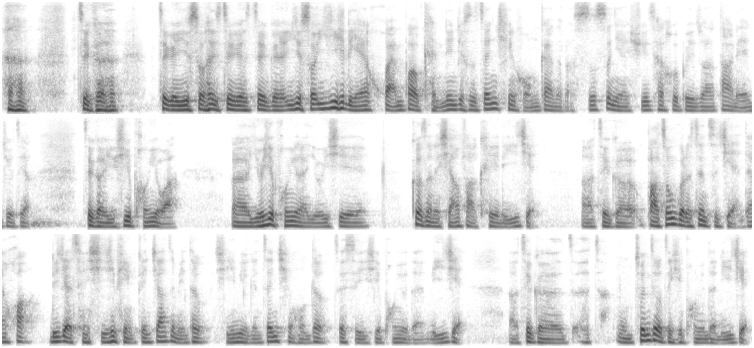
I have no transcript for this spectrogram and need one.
这个这个一说这个这个一说一连环报，肯定就是曾庆红干的了。十四年徐才会被抓，大连就这样。这个有些朋友啊，呃，有些朋友呢有一些个人的想法可以理解啊。这个把中国的政治简单化，理解成习近平跟江泽民斗，习近平跟曾庆红斗，这是一些朋友的理解啊。这个呃，我们尊重这些朋友的理解。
